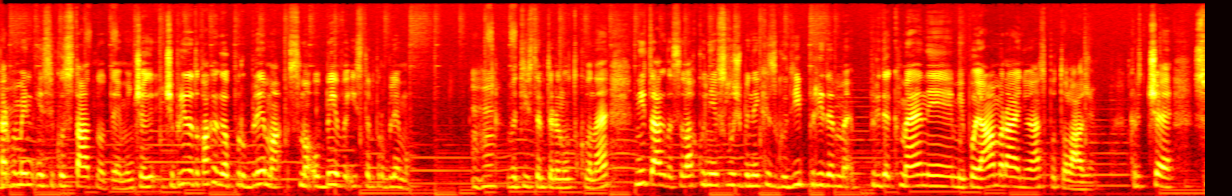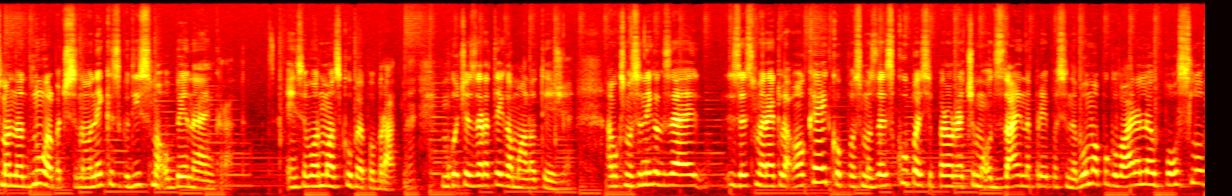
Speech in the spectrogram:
Kar pomeni, in si konstantno v tem. In če, če pride do kakega problema, smo obe v istem problemu v tistem trenutku. Ne? Ni tako, da se lahko njej v službi nekaj zgodi, pride, me, pride k meni, mi pojamra in jo jaz potolažim. Ker če smo na dnu ali pa če se nam nekaj zgodi, smo obe naenkrat. In se moramo skupaj pobrati. Ne? Mogoče je zaradi tega malo teže. Ampak smo se nekako zdaj, zdaj smo rekli, ok, ko pa smo zdaj skupaj, si prav rečemo, od zdaj naprej pa se ne bomo pogovarjali o poslu,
